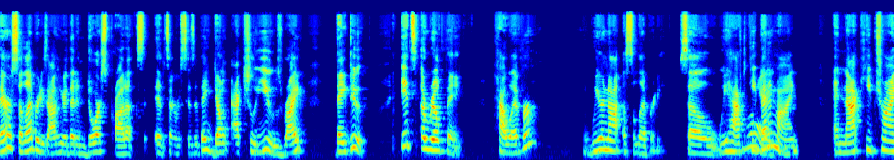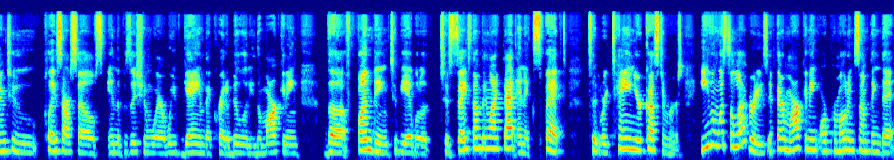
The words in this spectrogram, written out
there are celebrities out here that endorse products and services that they don't actually use, right? They do. It's a real thing. However, we're not a celebrity. So we have to keep that in mind and not keep trying to place ourselves in the position where we've gained that credibility, the marketing, the funding to be able to, to say something like that and expect to retain your customers. Even with celebrities, if they're marketing or promoting something that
